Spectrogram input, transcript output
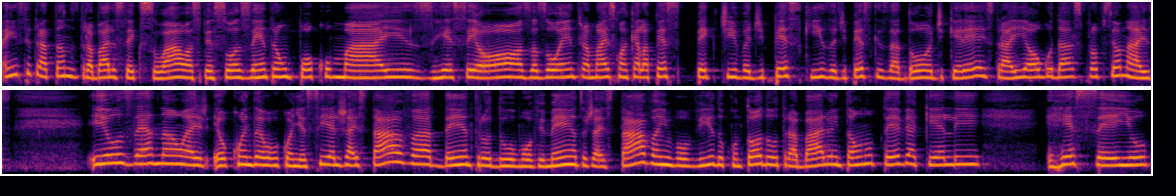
em se tratando de trabalho sexual, as pessoas entram um pouco mais receosas ou entram mais com aquela perspectiva de pesquisa, de pesquisador, de querer extrair algo das profissionais. E o Zé não, é, eu quando eu o conheci, ele já estava dentro do movimento, já estava envolvido com todo o trabalho, então não teve aquele receio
